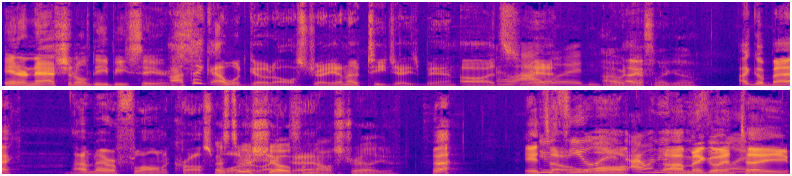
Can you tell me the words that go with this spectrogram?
international DBCers. I think I would go to Australia. I know TJ's been. Oh, it's Oh, yeah. I would. I would I- definitely go. I go back. I've never flown across Let's do a show like from that. Australia. It's New a Zealand. long. I want to go. I'm New gonna go ahead and tell you,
